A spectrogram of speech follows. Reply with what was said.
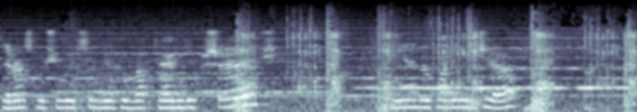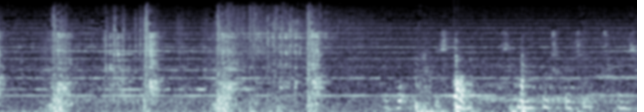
Teraz musimy sobie chyba tędy przejść. Nie dokładnie gdzie. Skąd? Skąd? Poczekajcie, poczekajcie.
